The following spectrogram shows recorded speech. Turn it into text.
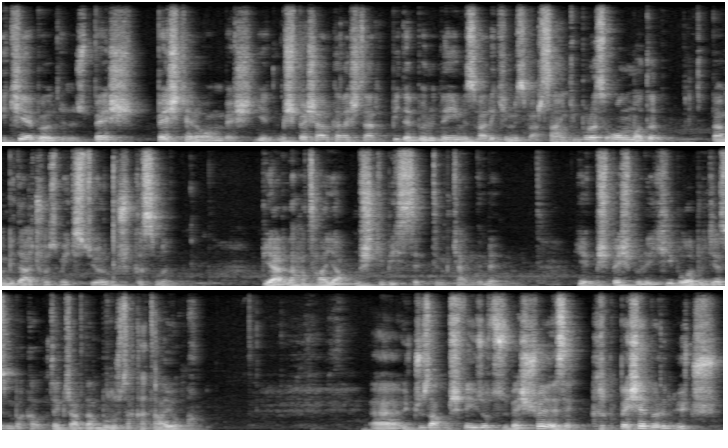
2'ye böldünüz 5. 5 kere 15 75 arkadaşlar. Bir de bölü neyimiz var? 2'miz var. Sanki burası olmadı. Ben bir daha çözmek istiyorum şu kısmı. Bir yerde hata yapmış gibi hissettim kendimi. 75 bölü 2'yi bulabileceğiz mi bakalım. Tekrardan bulursak hata yok. Ee, 360 ve 135 şöyle desek 45'e bölün 3.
